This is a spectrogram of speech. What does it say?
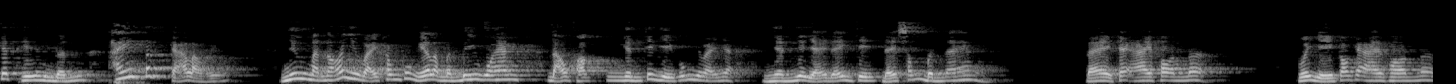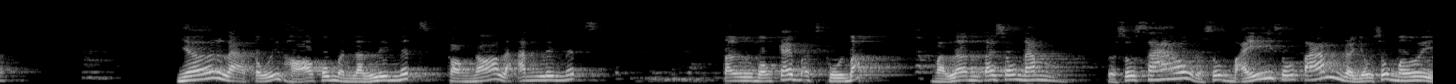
cái thiền định Thấy tất cả là huyễn nhưng mà nói như vậy không có nghĩa là mình bi quan. Đạo Phật nhìn cái gì cũng như vậy nha. Nhìn như vậy để làm chi? Để sống bình an. Đây, cái iPhone đó. Quý vị có cái iPhone đó. Nhớ là tuổi thọ của mình là limit Còn nó là unlimit Từ một cái cùi bắp Mà lên tới số 5 Rồi số 6 Rồi số 7 Số 8 Rồi vô số 10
